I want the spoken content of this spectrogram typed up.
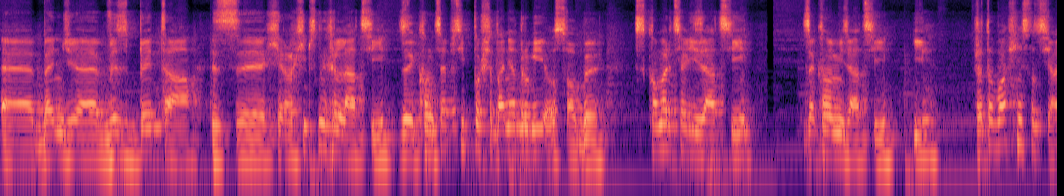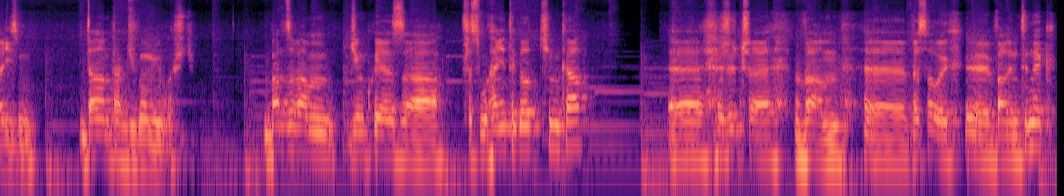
E, Będzie wyzbyta z hierarchicznych relacji, z koncepcji posiadania drugiej osoby, z komercjalizacji, z ekonomizacji i że to właśnie socjalizm da nam prawdziwą miłość. Bardzo Wam dziękuję za przesłuchanie tego odcinka. E, życzę Wam e, wesołych e, walentynek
